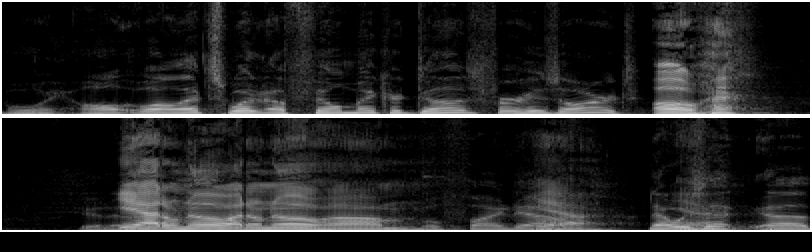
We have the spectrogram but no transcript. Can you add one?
Boy, all well, that's what a filmmaker does for his art. oh, you know? yeah, I don't know, I don't know. Um, We'll find out. Yeah, Now, was yeah. that uh,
